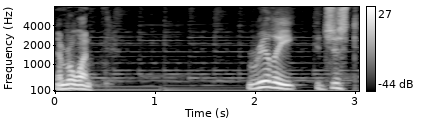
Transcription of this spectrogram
Number one, really just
